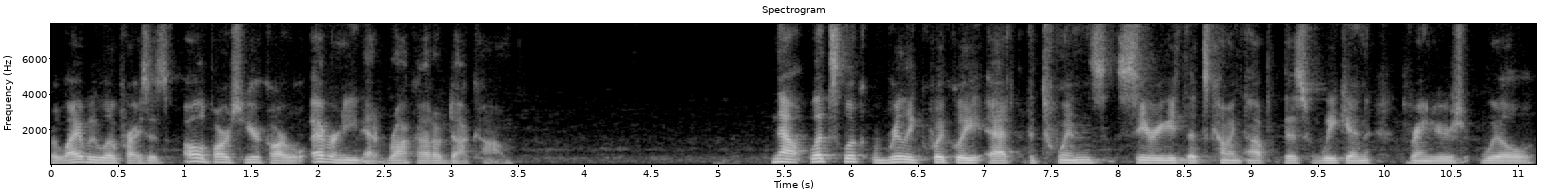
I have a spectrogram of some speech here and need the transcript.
reliably low prices, all the parts your car will ever need at rockauto.com. Now, let's look really quickly at the Twins series that's coming up this weekend. The Rangers will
